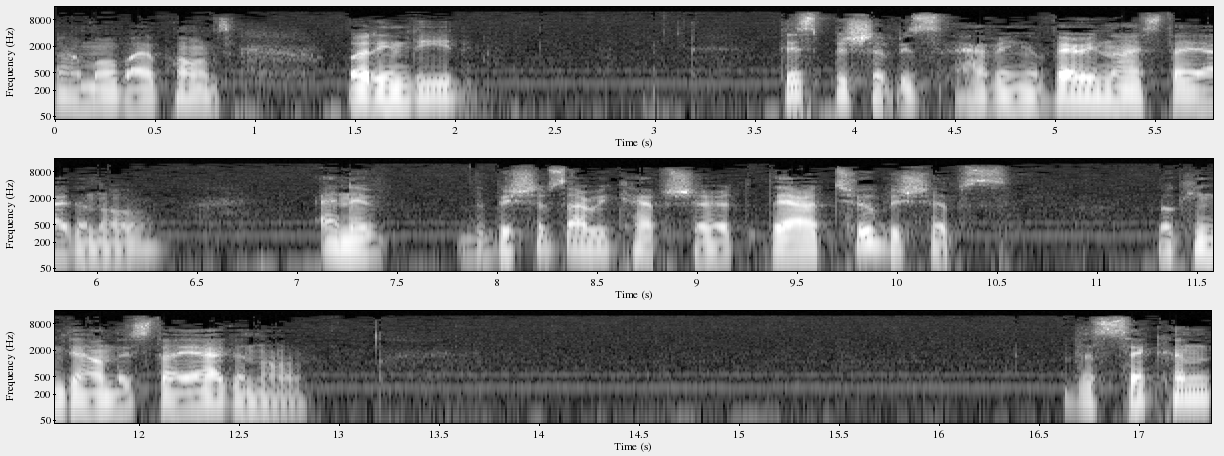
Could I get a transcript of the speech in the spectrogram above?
uh, mobile pawns. But indeed this bishop is having a very nice diagonal and if the bishops are recaptured there are two bishops looking down this diagonal the second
